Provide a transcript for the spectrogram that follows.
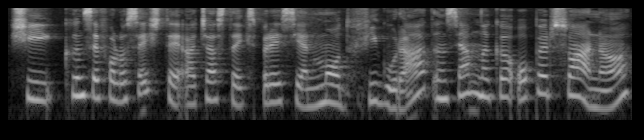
Și când se folosește această expresie în mod figurat, înseamnă că o persoană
